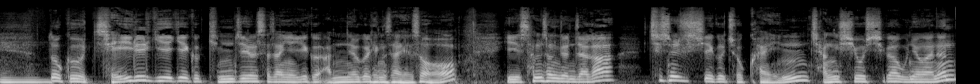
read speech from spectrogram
음. 또그 제일기획의 그 김재열 사장에게 그 압력을 행사해서 이 삼성전자가 최순실 씨의 그 조카인 장시호 씨가 운영하는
